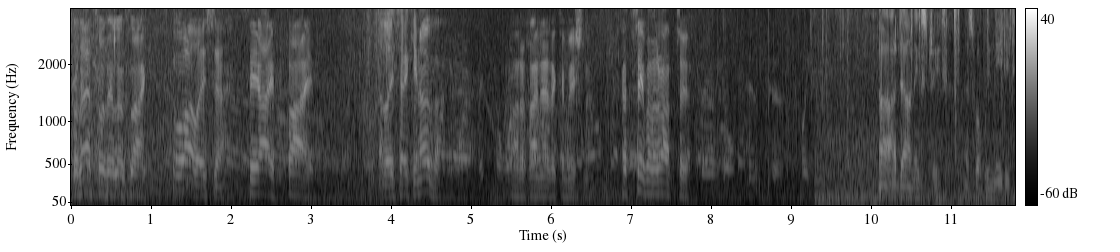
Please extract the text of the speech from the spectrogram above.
So that's what they look like. Who are they, sir? CI5. Are they taking over? I want to find out the commissioner. Let's see what they're up to. Ah, Downing Street. That's what we needed.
